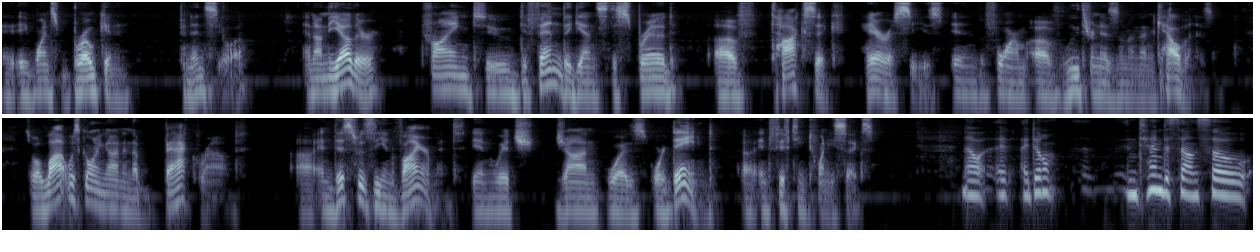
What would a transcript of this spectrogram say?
a, a once broken peninsula. and on the other, trying to defend against the spread of toxic heresies in the form of Lutheranism and then Calvinism. So a lot was going on in the background, uh, and this was the environment in which John was ordained uh, in 1526. Now, I, I don't intend to sound so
